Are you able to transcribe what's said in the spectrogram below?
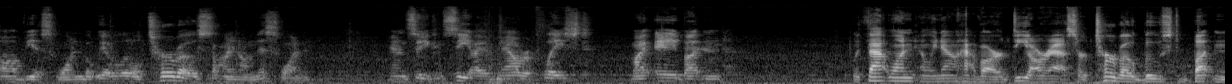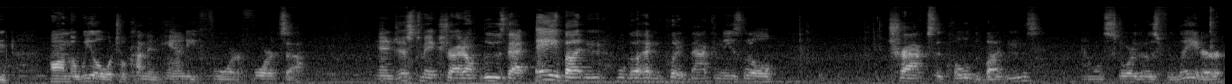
obvious one, but we have a little turbo sign on this one. And so you can see I have now replaced my A button with that one, and we now have our DRS, or turbo boost button on the wheel, which will come in handy for Forza. And just to make sure I don't lose that A button, we'll go ahead and put it back in these little tracks that hold the buttons. And we'll store those for later.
